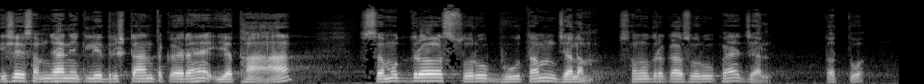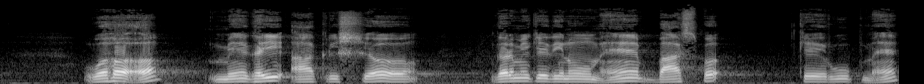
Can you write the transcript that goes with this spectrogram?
इसे समझाने के लिए दृष्टांत कह रहे हैं, यथा समुद्र स्वरूप भूतम जलम। समुद्र का स्वरूप है जल। तत्व वह मेघई आकृष्य गर्मी के दिनों में बाष्प के रूप में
